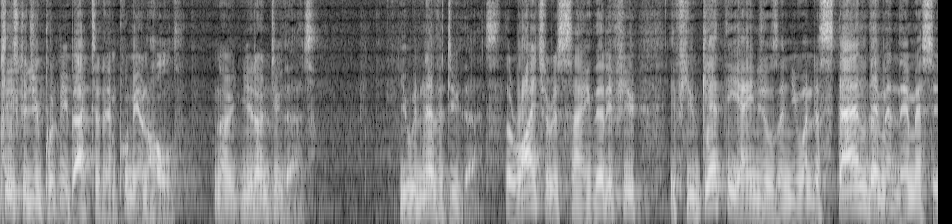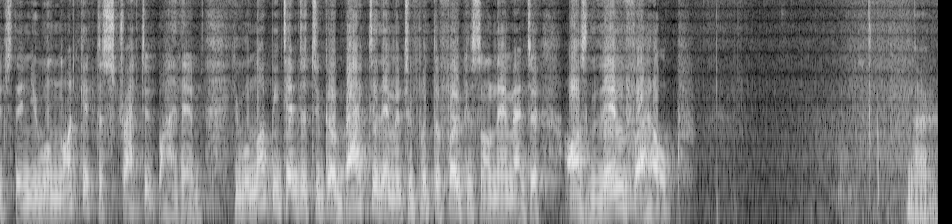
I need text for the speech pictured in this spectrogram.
Please, could you put me back to them? Put me on hold. No, you don't do that. You would never do that. The writer is saying that if you, if you get the angels and you understand them and their message, then you will not get distracted by them. You will not be tempted to go back to them and to put the focus on them and to ask them for help. No,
